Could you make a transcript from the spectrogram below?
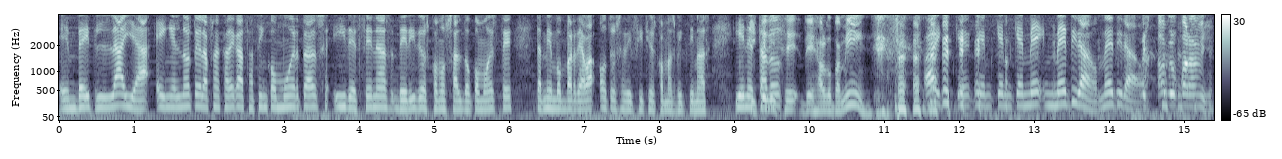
en Beit Laya, en el norte de la Franja de Gaza. Cinco muertas y decenas de heridos como saldo. Como este, también bombardeaba otros edificios con más víctimas. Y en ¿Y estado... qué dice? ¿Deja algo para mí? Ay, que, que- que- que me, me he tirado, me he tirado. algo para mí.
